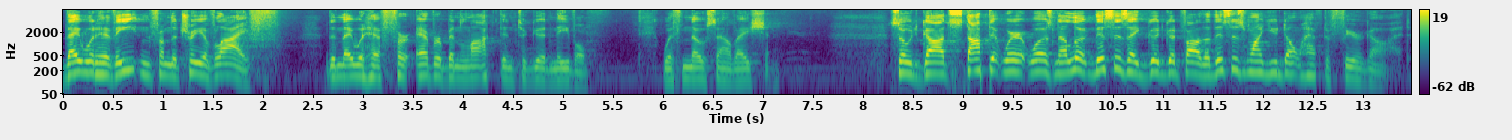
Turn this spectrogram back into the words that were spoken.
they would have eaten from the tree of life, then they would have forever been locked into good and evil with no salvation. So God stopped it where it was. Now, look, this is a good, good father. This is why you don't have to fear God.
